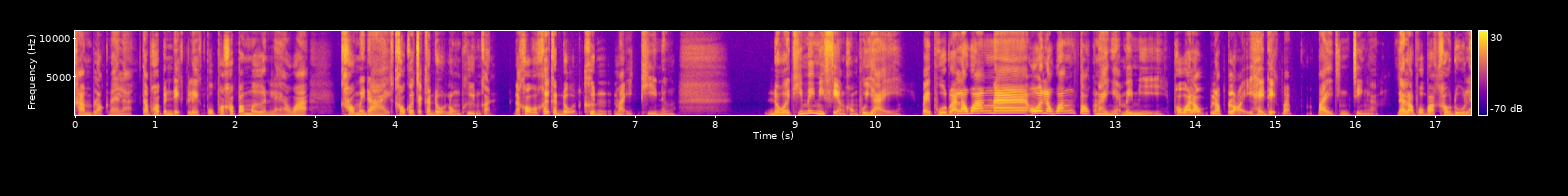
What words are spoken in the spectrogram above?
ข้ามบล็อกได้แล้วแต่พอเป็นเด็กเล็กปุ๊บพอเขาประเมินแล้วว่า เขาไม่ได้เขาก็จะกระโดดลงพื้นก่อน แล้วเขาก็ค่อยกระโดดขึ้นมาอีกทีหนึ่งโดยที่ไม่มีเสียงของผู้ใหญ่ ไปพูดว่าระวังนะ โอ้ยระวังตกนะอย่างเงี้ยไม่มี เพราะว่าเราเราปล่อยให้เด็กแบบไปจริง ๆอะแล้วเราพบว่าเขาดูแล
